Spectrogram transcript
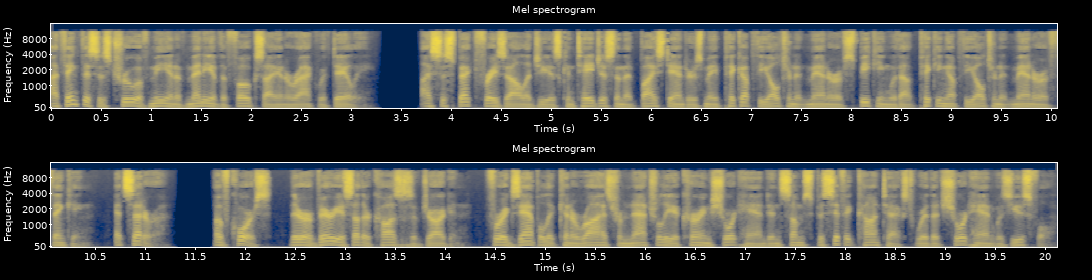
I think this is true of me and of many of the folks I interact with daily. I suspect phraseology is contagious and that bystanders may pick up the alternate manner of speaking without picking up the alternate manner of thinking, etc. Of course, there are various other causes of jargon. For example, it can arise from naturally occurring shorthand in some specific context where that shorthand was useful,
